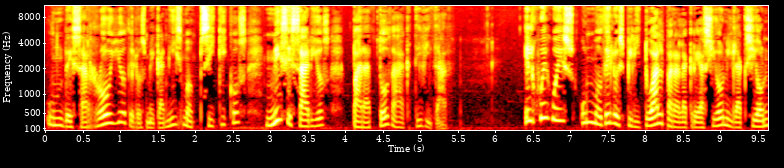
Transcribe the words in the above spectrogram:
un desarrollo de los mecanismos psíquicos necesarios para toda actividad. El juego es un modelo espiritual para la creación y la acción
